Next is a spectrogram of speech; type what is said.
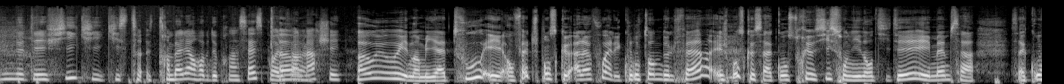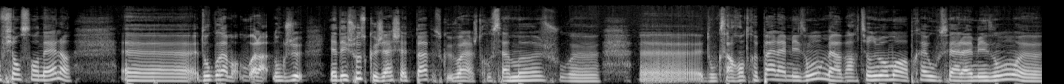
d'une de, tes filles qui, qui se tr- trimballait en robe de princesse pour aller Ah faire ouais. le marché. Ah oui, oui, non, mais il y a tout. Et en fait, je pense qu'à la fois, elle est contente de le faire, et je pense que ça a construit aussi son identité et même sa, sa confiance en elle. Euh, donc vraiment, voilà. Donc je, il y a des choses que j'achète pas parce que voilà, je trouve ça moche ou euh, euh, donc ça rentre pas à la maison. Mais à partir du moment après où c'est à la maison, euh,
